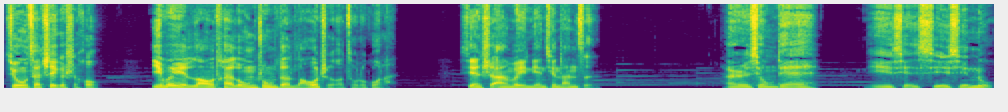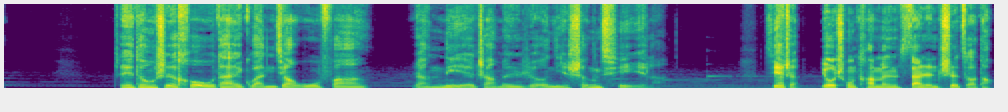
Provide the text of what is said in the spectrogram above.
就在这个时候，一位老态龙钟的老者走了过来，先是安慰年轻男子：“二兄弟，你先息息怒。”这都是后代管教无方，让孽障们惹你生气了。接着又冲他们三人斥责道：“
